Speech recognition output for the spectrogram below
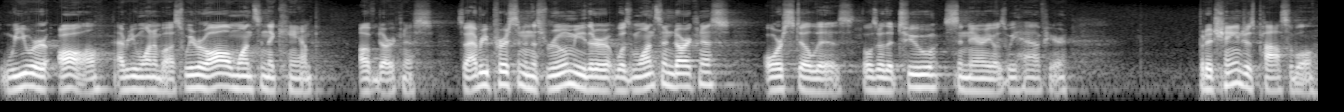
We were all, every one of us, we were all once in the camp of darkness. So, every person in this room either was once in darkness or still is. Those are the two scenarios we have here. But a change is possible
